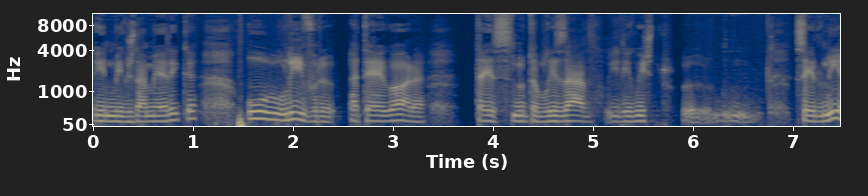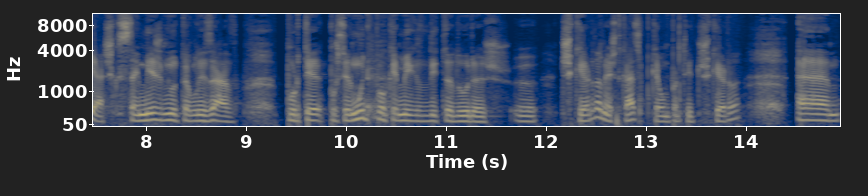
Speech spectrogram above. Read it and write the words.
inimigos da América. O LIVRE, até agora, tem-se notabilizado, e digo isto uh, sem ironia, acho que se tem mesmo notabilizado por, ter, por ser muito pouco amigo de ditaduras uh, de esquerda, neste caso, porque é um partido de esquerda. Uh,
